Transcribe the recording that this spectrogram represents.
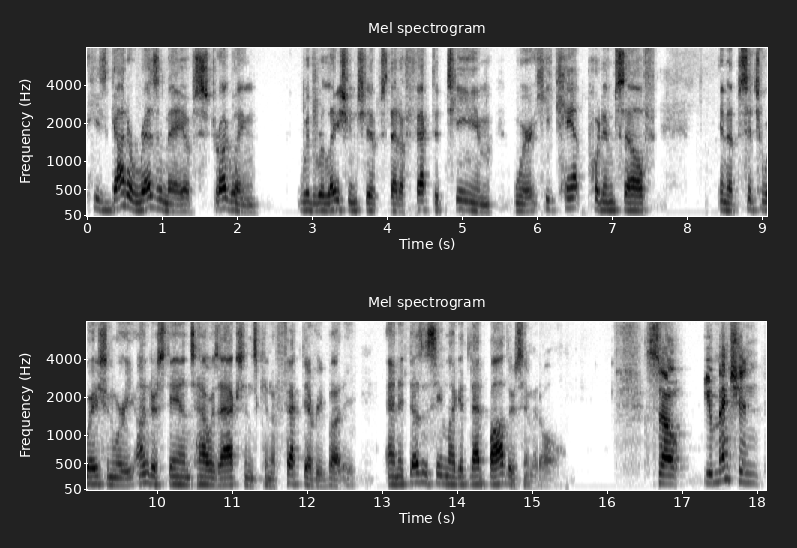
he's got a resume of struggling with relationships that affect a team where he can't put himself in a situation where he understands how his actions can affect everybody and it doesn't seem like it that bothers him at all. So you mentioned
